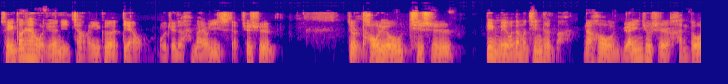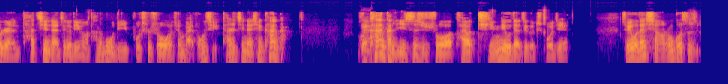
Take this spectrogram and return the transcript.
所以刚才我觉得你讲了一个点，我觉得还蛮有意思的，就是就是投流其实并没有那么精准嘛。然后原因就是很多人他进来这个地方，他的目的不是说我就买东西，他是进来先看看。我看看的意思是说他要停留在这个直播间。所以我在想，如果是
